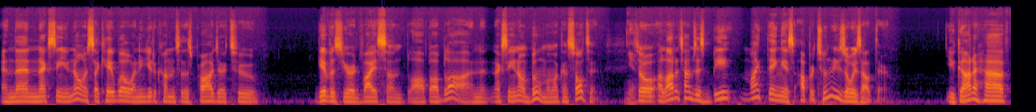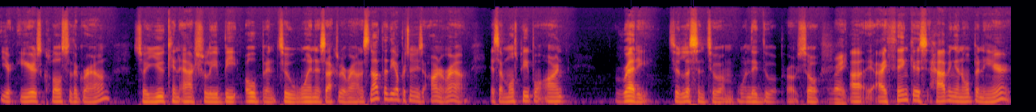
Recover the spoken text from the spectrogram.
And then next thing you know, it's like, hey, well, I need you to come into this project to give us your advice on blah, blah, blah. And then next thing you know, boom, I'm a consultant. Yeah. So a lot of times it's being, my thing is opportunity is always out there. You got to have your ears close to the ground so you can actually be open to when it's actually around. It's not that the opportunities aren't around. It's that most people aren't ready to listen to them when they do approach. So Right. uh, I think is having an open ear.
